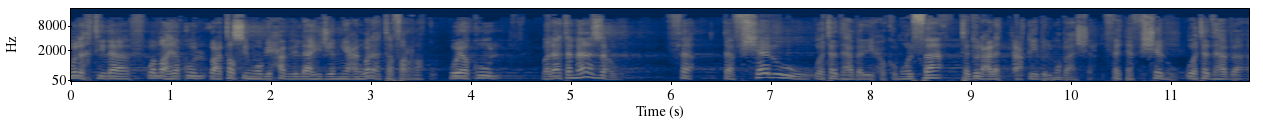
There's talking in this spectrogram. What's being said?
والاختلاف. والله يقول واعتصموا بحبل الله جميعا ولا تفرقوا. ويقول ولا تنازعوا. فتفشلوا وتذهب ريحكم والفاء تدل على التعقيب المباشر فتفشلوا وتذهب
